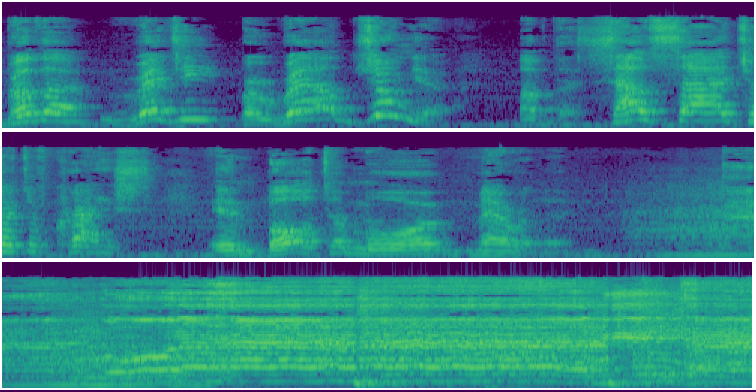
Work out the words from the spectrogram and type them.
Brother Reggie Burrell Jr. of the Southside Church of Christ in Baltimore, Maryland. I'm gonna have it.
